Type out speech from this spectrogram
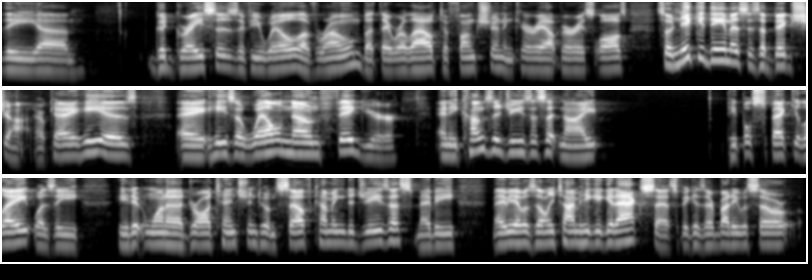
the uh, good graces, if you will, of Rome, but they were allowed to function and carry out various laws. So Nicodemus is a big shot, okay? He is a, he's a well-known figure, and he comes to Jesus at night. People speculate, was he, he didn't want to draw attention to himself coming to Jesus? Maybe Maybe it was the only time he could get access because everybody was so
